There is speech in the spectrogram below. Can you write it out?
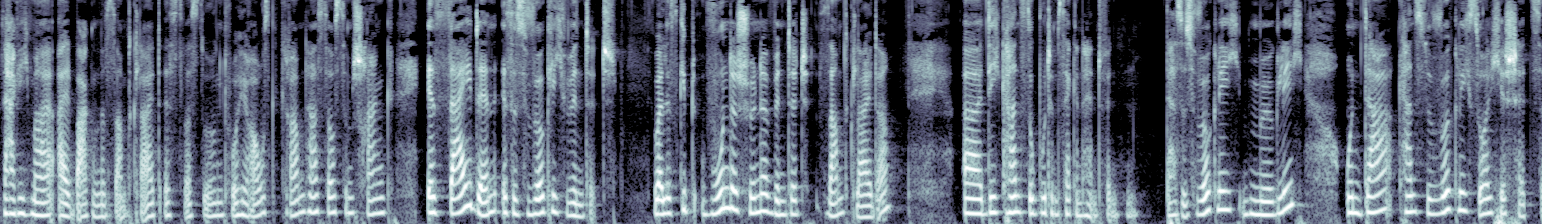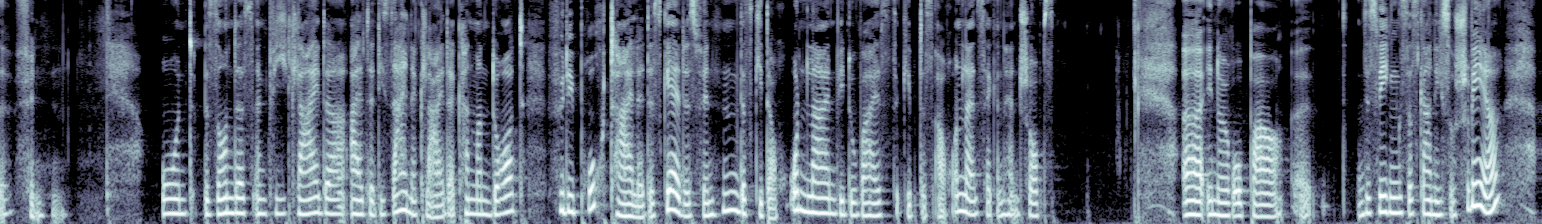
sage ich mal, altbackenes Samtkleid ist, was du irgendwo herausgegraben hast aus dem Schrank. Es sei denn, es ist wirklich Vintage weil es gibt wunderschöne Vintage-Samtkleider, äh, die kannst du gut im Secondhand finden. Das ist wirklich möglich und da kannst du wirklich solche Schätze finden. Und besonders irgendwie Kleider, alte Designerkleider kann man dort für die Bruchteile des Geldes finden. Das geht auch online, wie du weißt, gibt es auch online Secondhand Shops äh, in Europa. Deswegen ist das gar nicht so schwer,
